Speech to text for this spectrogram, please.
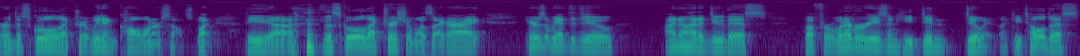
or the school electrician. We didn't call one ourselves, but the uh, the school electrician was like, "All right, here's what we have to do. I know how to do this, but for whatever reason, he didn't do it. Like he told us,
